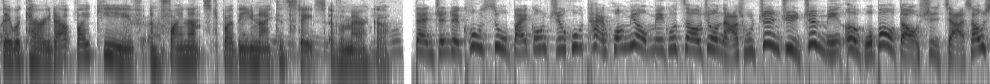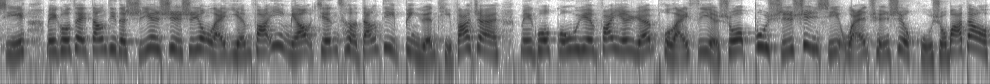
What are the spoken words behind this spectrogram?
They were carried out by Kyiv and financed by the United States of America. 但针对控诉，白宫直呼太荒谬。美国早就拿出证据证明俄国报道是假消息。美国在当地的实验室是用来研发疫苗、监测当地病原体发展。美国国务院发言人普莱斯也说，不实讯息完全是胡说八道。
